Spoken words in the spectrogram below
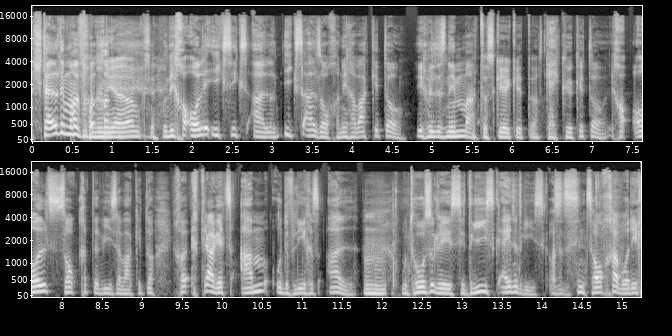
Stell dir mal Ich vor. habe nie ich habe- einen gesehen. Und ich habe alle XXL und XL Sachen. Ich habe weggetan. Ich will das nicht mehr. Das geht geht da. Geht gut getan. Ich habe alles sockenweise weggetan. Ich, ich trage jetzt M oder vielleicht ein L. Mhm. Und Hosengröße 30, 31. Also das sind Sachen, die ich...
